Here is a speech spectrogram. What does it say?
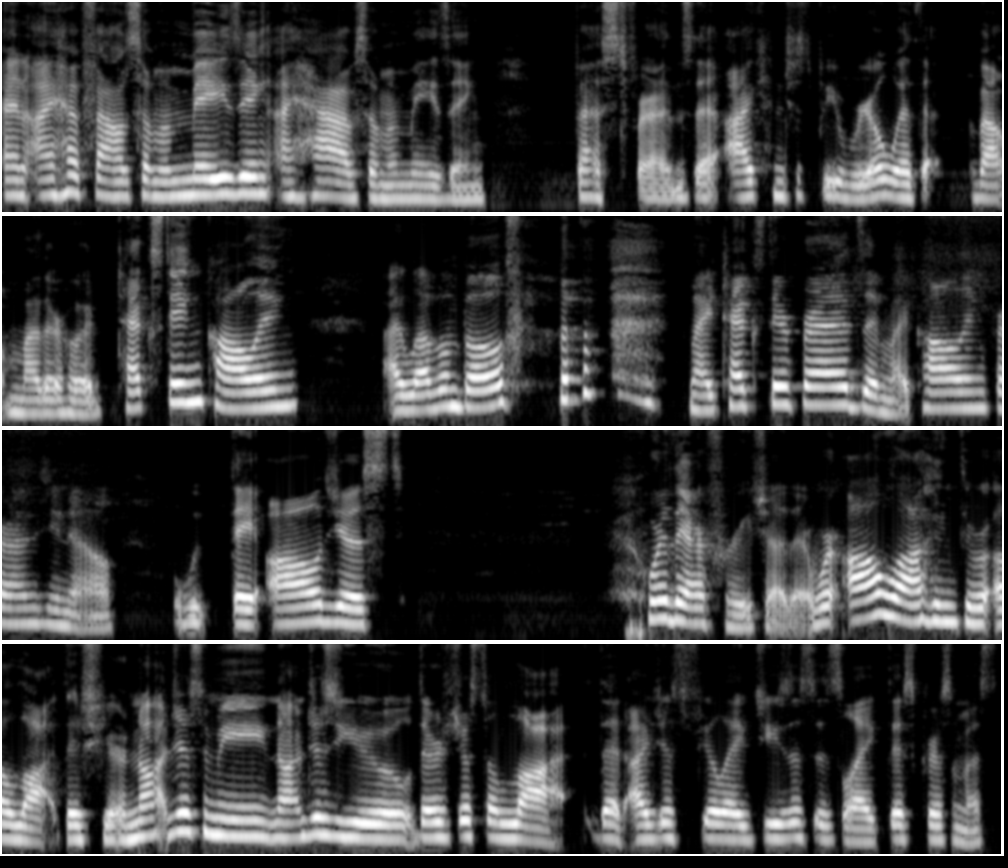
And I have found some amazing, I have some amazing best friends that I can just be real with about motherhood. Texting, calling, I love them both. my texter friends and my calling friends, you know, we, they all just we're there for each other. We're all walking through a lot this year. Not just me, not just you. There's just a lot that I just feel like Jesus is like this Christmas.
